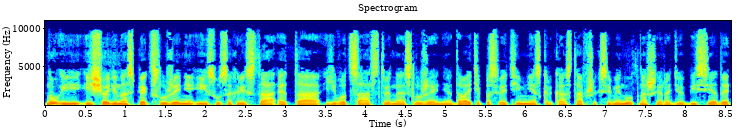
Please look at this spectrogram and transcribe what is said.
Ну и еще один аспект служения Иисуса Христа – это Его царственное служение. Давайте посвятим несколько оставшихся минут нашей радиобеседы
